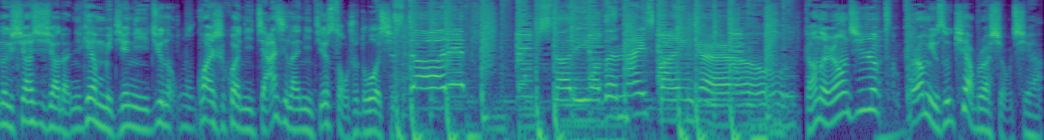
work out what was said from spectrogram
那个详细小点，你看每天你就那五块十块，你加起来你天扫出多少钱？真的，人其实人们有时候看不上小钱，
